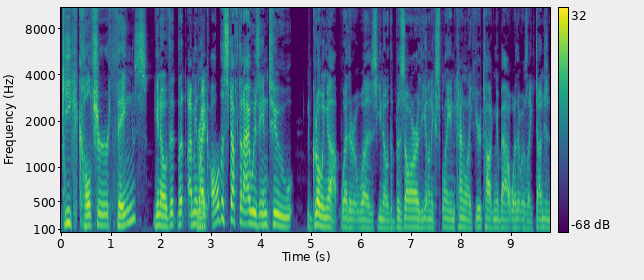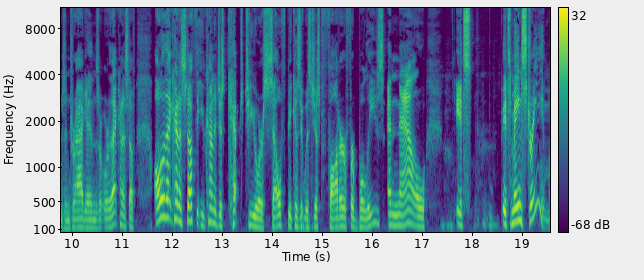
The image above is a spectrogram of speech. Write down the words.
geek culture things. You know, that, that I mean, Right. like all the stuff that I was into growing up, whether it was, you know, the bizarre, the unexplained, kind of like you're talking about, whether it was like Dungeons and Dragons or, or that kind of stuff, all of that kind of stuff that you kind of just kept to yourself because it was just fodder for bullies. And now it's it's mainstream.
